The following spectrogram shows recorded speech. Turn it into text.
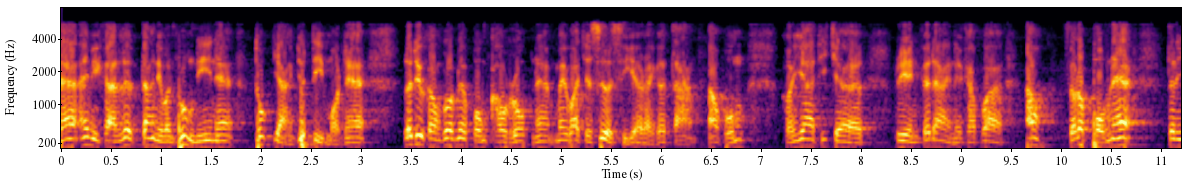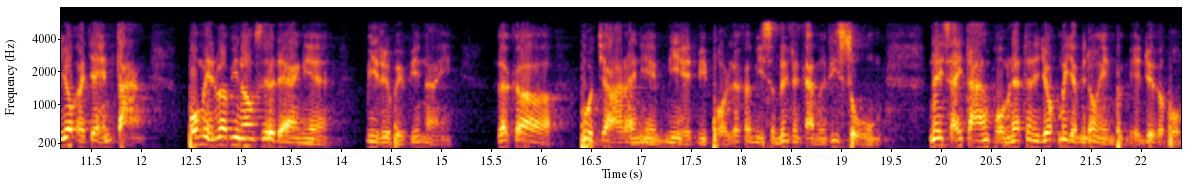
นะให้มีการเลือกตั้งในวันพรุ่งนี้นะทุกอย่างยุติหมดนะแล้วด้วยความเคารพเนี่ยผมเคารพนะไม่ว่าจะเสื้อสีอะไรก็ตามเอาผมขออนุญาตที่จะเรียนก็ได้นะครับว่า เอ้าสำหรับผมนะฮะท่านนายกอาจจะเห็นต่าง ผมเห็นว่าพี่น้องเสื้อแดงเนี่ยมีระเบียบวินัย แล้วก็พูดจาอะไรเนี่ยมีเหตุมีผล แล้วก็มีสำนึกทางการเมืองที่สูง ในสายตาของผมนะท่านนายกไม่จำเป็นต้องเห็นเห็นด้วยกับผม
